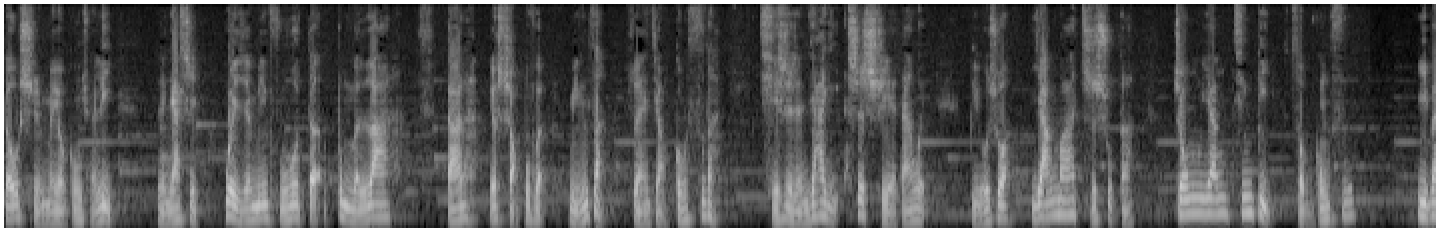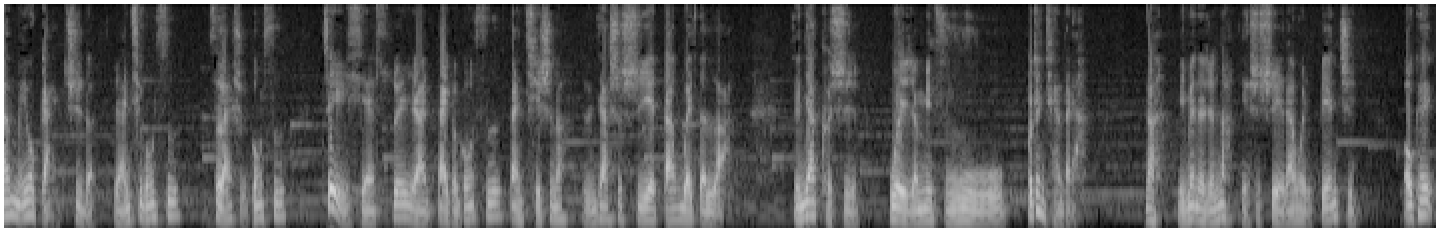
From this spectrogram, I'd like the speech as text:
都是没有公权力。人家是为人民服务的部门啦，当然了，有少部分名字虽然叫公司的，其实人家也是事业单位，比如说央妈直属的中央金币总公司，一般没有改制的燃气公司、自来水公司，这些虽然带个公司，但其实呢，人家是事业单位的啦，人家可是为人民服务不挣钱的呀。那里面的人呢，也是事业单位编制。OK，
